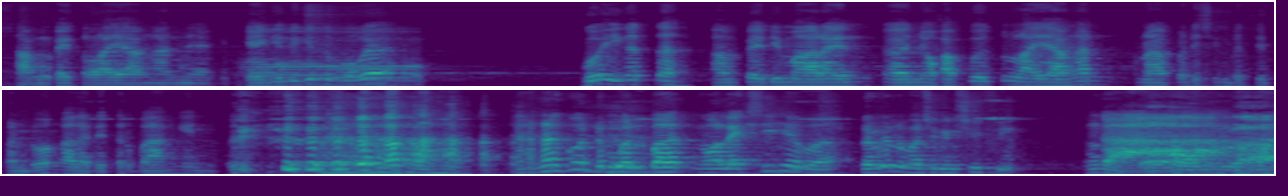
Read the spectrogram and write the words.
sampai ke layangannya kayak gitu gitu pokoknya. Gue inget dah sampai dimarahin eh, nyokap gue itu layangan kenapa disimpan simpan doang kagak diterbangin karena gue demen banget ngoleksinya pak Tapi lu masukin CV? enggak, Oh, enggak.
